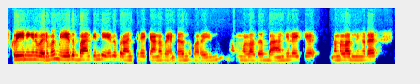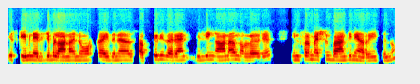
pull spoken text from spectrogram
സ്ക്രീനിങ്ങിന് വരുമ്പം ഏത് ബാങ്കിന്റെ ഏത് ബ്രാഞ്ചിലേക്കാണ് വേണ്ടതെന്ന് പറയുന്നു. നമ്മളത് ബാങ്കിലേക്ക് നമ്മൾ നിങ്ങളുടെ ഈ സ്കീമിന് എലിജിബിൾ ആണ്. നോർക്ക ഇതിന് സബ്സിഡി തരാൻ ബില്ലിംഗ് ആണ് എന്നുള്ള ഒരു ഇൻഫർമേഷൻ ബാങ്കിനെ അറിയിക്കുന്നു.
